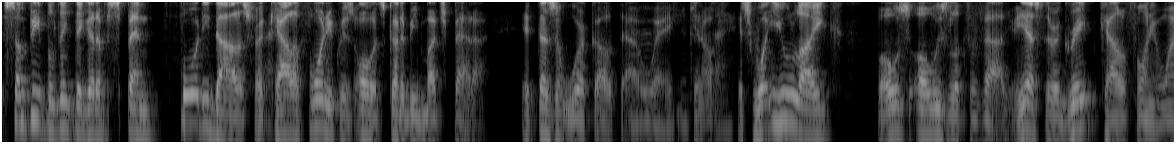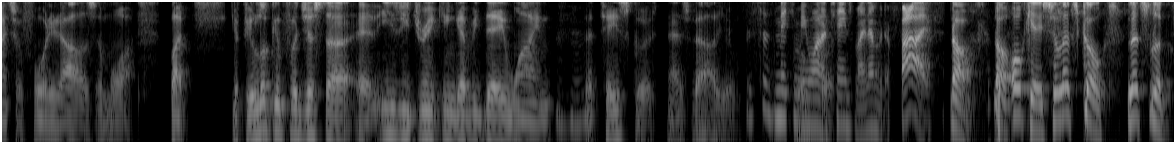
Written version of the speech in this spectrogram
Some people think they got to spend forty dollars for California because oh, it's got to be much better. it doesn't work out that way. You know, it's what you like, but also always look for value. Yes, there are great California wines for forty dollars or more, but if you're looking for just a, an easy drinking everyday wine that tastes good, has value. This is making me Go want to change my number to five. No, no. Okay, so let's go. Let's look.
